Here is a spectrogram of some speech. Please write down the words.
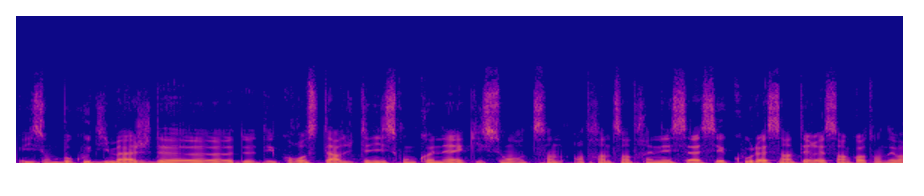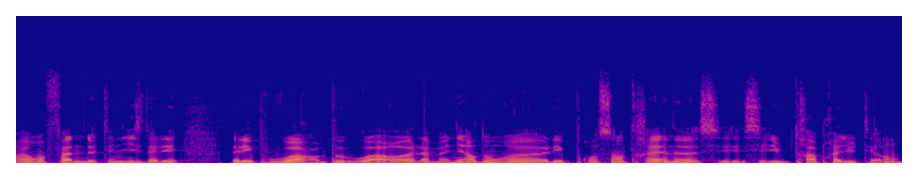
ils ont beaucoup d'images de, de- des grosses stars du tennis qu'on connaît qui sont en, train- en train de s'entraîner. C'est assez cool, assez intéressant quand on est vraiment fan de tennis d'aller pouvoir un peu voir euh, la manière dont les pros s'entraînent. C'est ultra près du terrain.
